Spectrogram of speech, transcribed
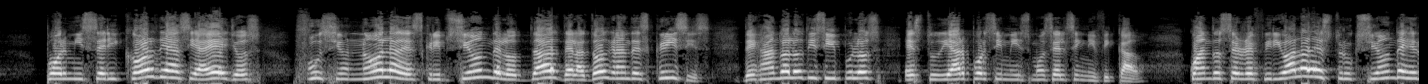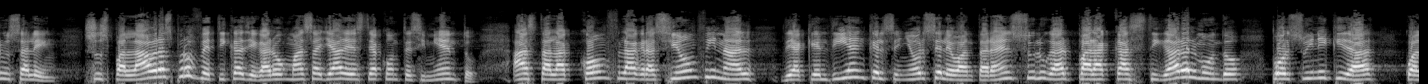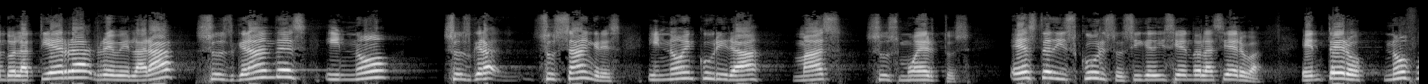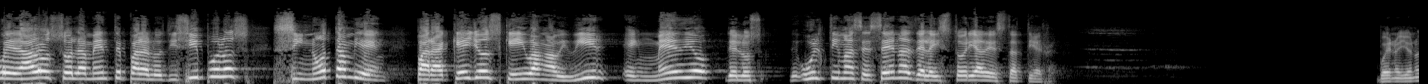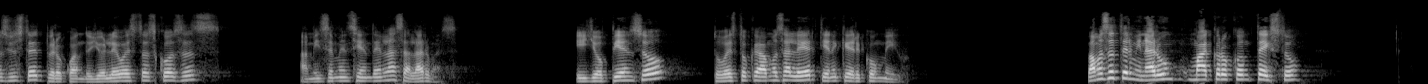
Por misericordia hacia ellos, fusionó la descripción de, los de las dos grandes crisis, dejando a los discípulos estudiar por sí mismos el significado. Cuando se refirió a la destrucción de Jerusalén, sus palabras proféticas llegaron más allá de este acontecimiento, hasta la conflagración final de aquel día en que el Señor se levantará en su lugar para castigar al mundo por su iniquidad, cuando la tierra revelará sus grandes y no sus, sus sangres y no encubrirá más sus muertos. Este discurso, sigue diciendo la sierva, entero no fue dado solamente para los discípulos, sino también para aquellos que iban a vivir en medio de las últimas escenas de la historia de esta tierra. Bueno, yo no sé usted, pero cuando yo leo estas cosas, a mí se me encienden las alarmas. Y yo pienso, todo esto que vamos a leer tiene que ver conmigo. Vamos a terminar un macro contexto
